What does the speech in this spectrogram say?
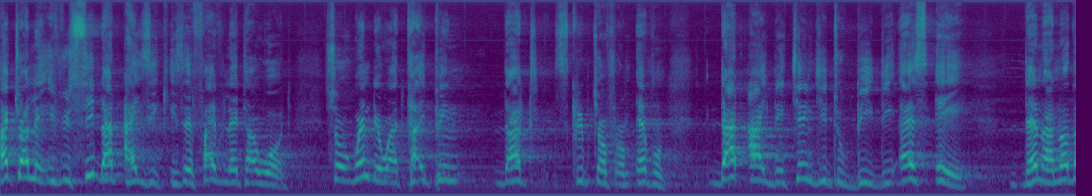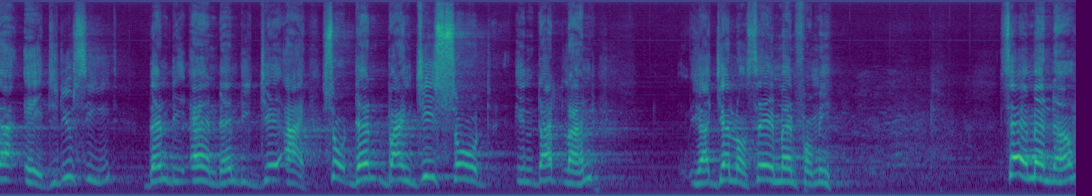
Actually, if you see that Isaac is a five letter word. So when they were typing that scripture from heaven, that I, they changed it to B, the S A, then another A. Did you see it? Then the N, then the JI. So then Banji sold in that land. You are jealous. Say amen for me. Say amen now.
